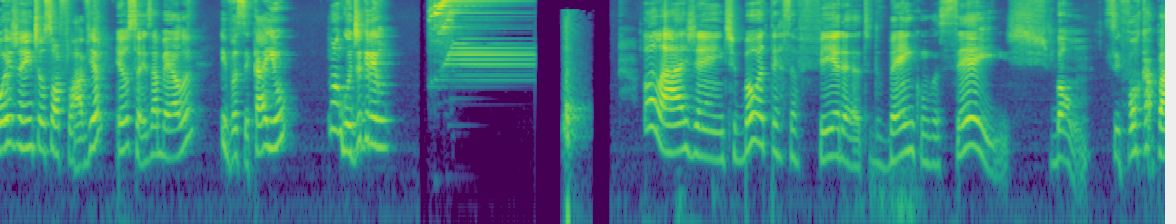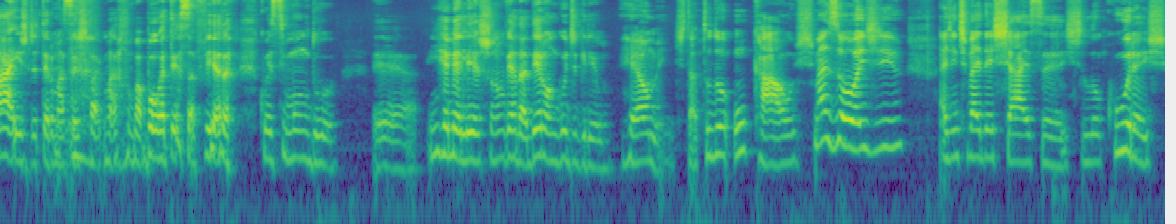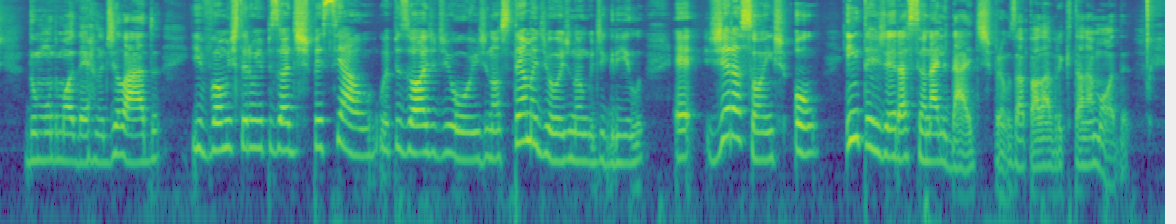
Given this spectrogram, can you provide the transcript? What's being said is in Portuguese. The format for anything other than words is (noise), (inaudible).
Oi, gente, eu sou a Flávia. Eu sou a Isabela. E você caiu no Angu de Grilo. Olá, gente. Boa terça-feira. Tudo bem com vocês? Bom, se for capaz de ter uma, sexta, uma, uma boa terça-feira com esse mundo é, em remeleixo, num verdadeiro angu de grilo. Realmente, tá tudo um caos. Mas hoje a gente vai deixar essas loucuras do mundo moderno de lado e vamos ter um episódio especial. O episódio de hoje, nosso tema de hoje no Angu de Grilo é gerações ou intergeracionalidade, para usar a palavra que está na moda.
